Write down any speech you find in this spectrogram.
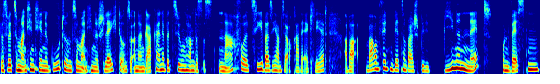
Dass wir zu manchen Tieren eine gute und zu manchen eine schlechte und zu anderen gar keine Beziehung haben, das ist nachvollziehbar. Sie haben es ja auch gerade erklärt. Aber warum finden wir zum Beispiel Bienen nett und Wespen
